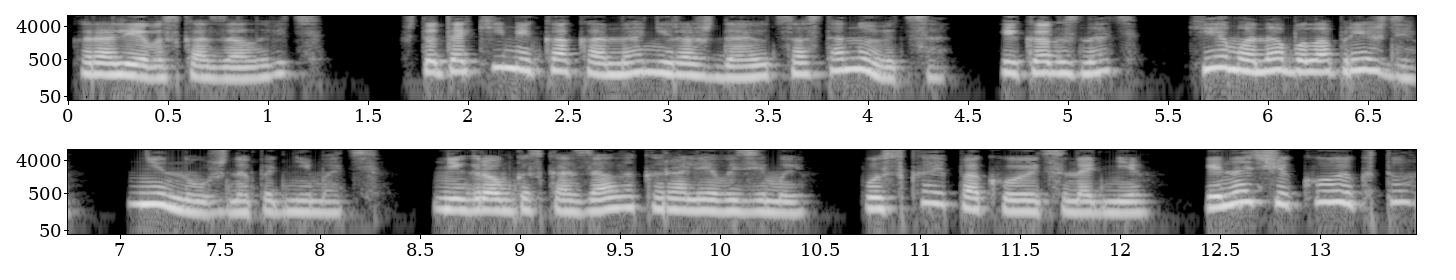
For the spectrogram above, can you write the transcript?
Королева сказала ведь, что такими, как она, не рождаются, а становятся. И как знать, кем она была прежде, не нужно поднимать. Негромко сказала королева зимы. Пускай покоится на дне. Иначе кое-кто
